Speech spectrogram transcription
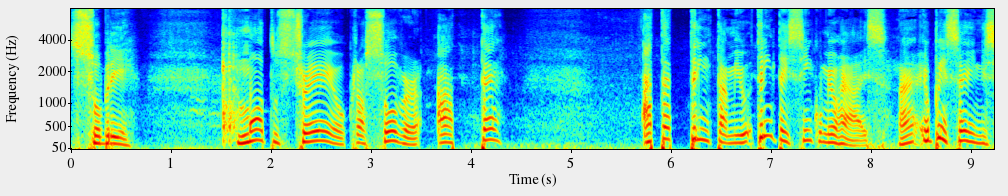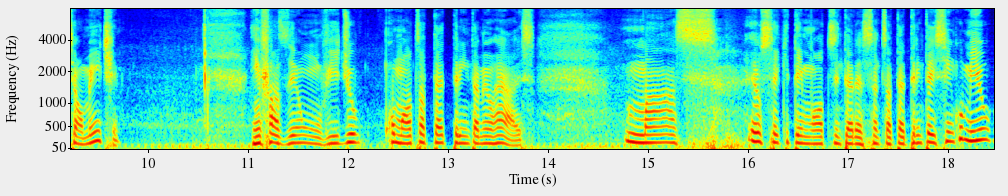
sobre motos trail, crossover até até 30 mil, 35 mil reais. Né? Eu pensei inicialmente em fazer um vídeo com motos até 30 mil reais. Mas eu sei que tem motos interessantes até 35 mil.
